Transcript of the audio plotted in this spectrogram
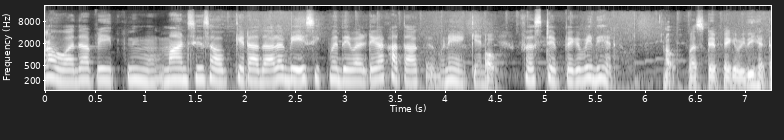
ඔව අද අපි මාන්සි සෞඛ්‍යයට අදාළ බේසික්ම දෙවල්ට එක කතා කරමන ඔව්. ෆස්ට එප් එක විදිහට. පස්ටප් එක විදිහට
